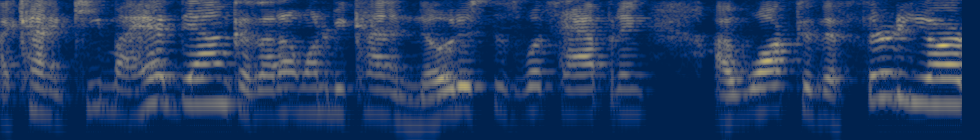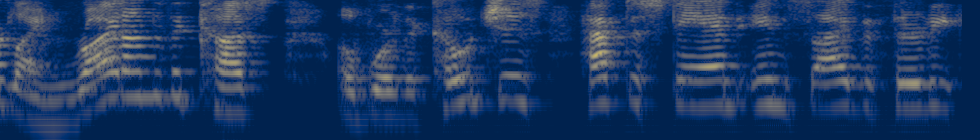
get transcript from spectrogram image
I kind of keep my head down because I don't want to be kind of noticed as what's happening. I walk to the 30 yard line, right onto the cusp of where the coaches have to stand inside the 30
